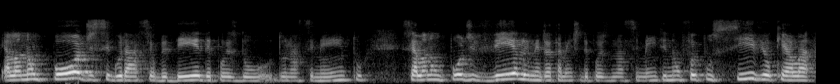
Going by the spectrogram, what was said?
ela não pôde segurar seu bebê depois do, do nascimento, se ela não pôde vê-lo imediatamente depois do nascimento e não foi possível que ela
